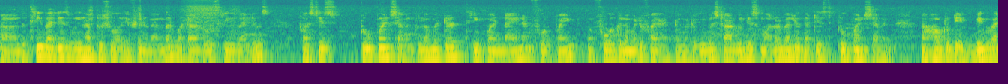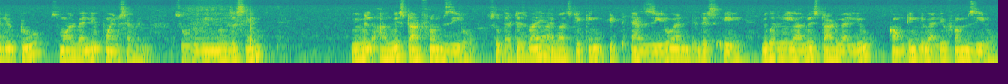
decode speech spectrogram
Uh, the three values we have to show if you remember what are those three values? First is 2.7 kilometer 3.9 and 4.4 kilometer 5 hectometer we will start with the smaller value that is 2.7 now how to take? Big value 2 small value 0.7 so we will use the same. We will always start from 0 so that is why I was taking it as 0 and this a because we always start value counting the value from 0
